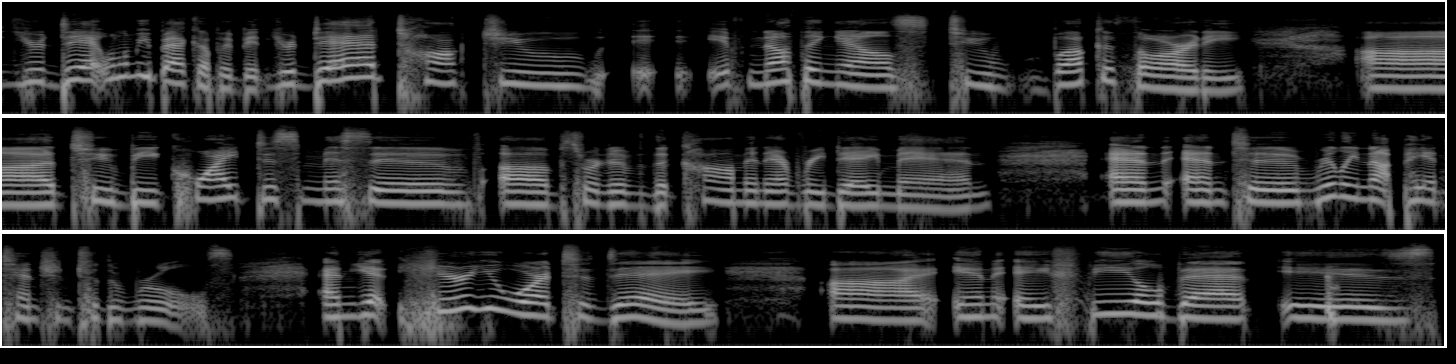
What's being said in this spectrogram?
your dad well let me back up a bit your dad talked you if nothing else to buck authority uh, to be quite dismissive of sort of the common everyday man and and to really not pay attention to the rules and yet here you are today uh, in a field that is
